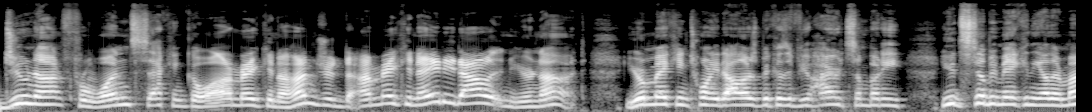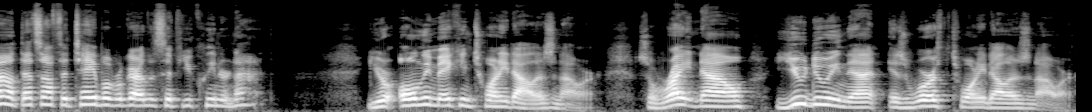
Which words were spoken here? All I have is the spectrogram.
do not for one second go, I'm making a hundred, I'm making eighty dollars. You're not. You're making twenty dollars because if you hired somebody, you'd still be making the other amount. That's off the table, regardless if you clean or not. You're only making twenty dollars an hour. So right now, you doing that is worth twenty dollars an hour.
